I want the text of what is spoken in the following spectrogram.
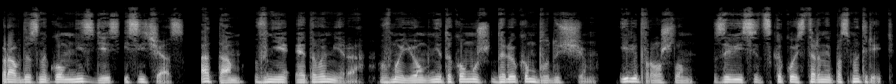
Правда, знаком не здесь и сейчас, а там, вне этого мира, в моем не таком уж далеком будущем или прошлом, зависит с какой стороны посмотреть.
